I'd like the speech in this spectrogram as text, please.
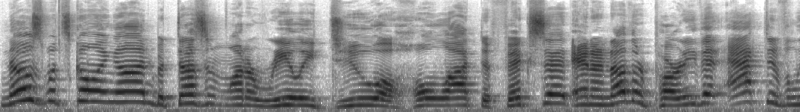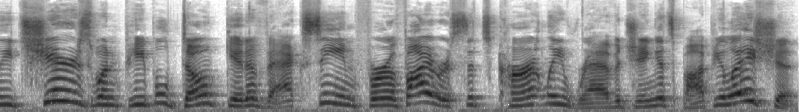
knows what's going on but doesn't want to really do a whole lot to fix it, and another party that actively cheers when people don't get a vaccine for a virus that's currently ravaging its population.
